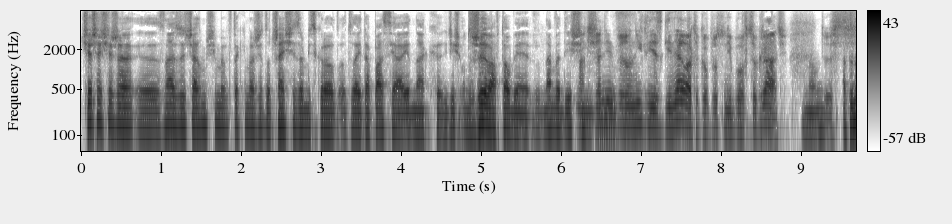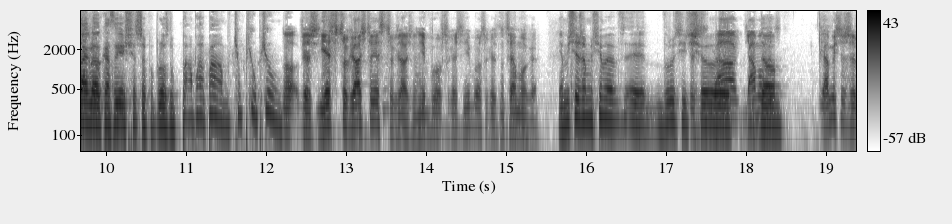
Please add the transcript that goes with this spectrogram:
Cieszę się, że e, znalazłeś czas. Musimy w takim razie to częściej zrobić, skoro tutaj ta pasja jednak gdzieś odżywa w tobie, nawet jeśli... Znaczy, ja nie że nigdy nie zginęła, tylko po prostu nie było w co grać. No. Jest... A tu nagle okazuje się, że po prostu pam, pam, pam, piu, piu, piu. No wiesz, jest w co grać, to jest w co grać. No nie było w co grać, nie było w co grać. No co ja mogę? Ja myślę, że musimy e, wrócić wiesz, ja, ja do... Mogę ja myślę, że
